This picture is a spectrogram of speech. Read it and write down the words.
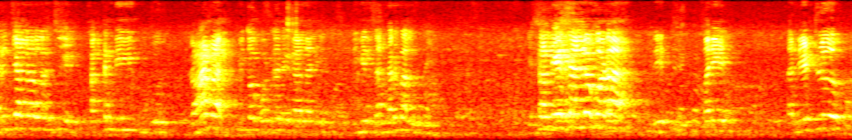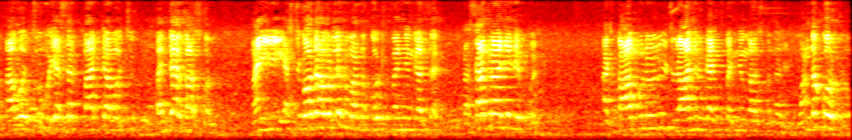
నిరజాలలో నుంచి పక్కన దిగి రాడ మీతో బొట్టు దిగాలని దిగిన సందర్భాలు ఉన్నాయి. ఇతర దేశాల్లో కూడా మరి రెడ్లు అవ్వచ్చు వైఎస్ఆర్ పార్టీ అవ్వచ్చు పందాలు కాసుకోండి మన ఈ వెస్ట్ గోదావరిలోని వంద కోట్ల పందెం కాదు సార్. ప్రసాద్ రాజే చెప్పాడు. అటు కాపులు ఇటు రాజులు కలిసి పందెం కాసుకున్నారు వంద కోట్లు.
